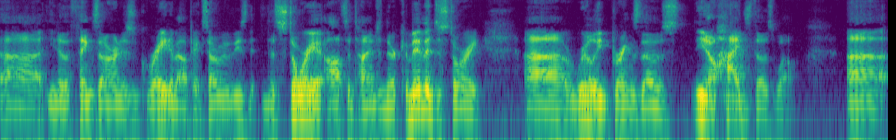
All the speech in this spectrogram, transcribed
uh, you know things that aren't as great about Pixar movies. The story oftentimes and their commitment to story uh, really brings those you know hides those well. Uh,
